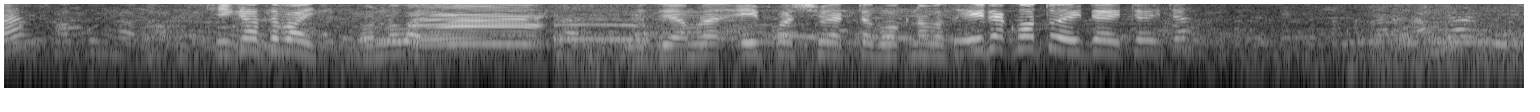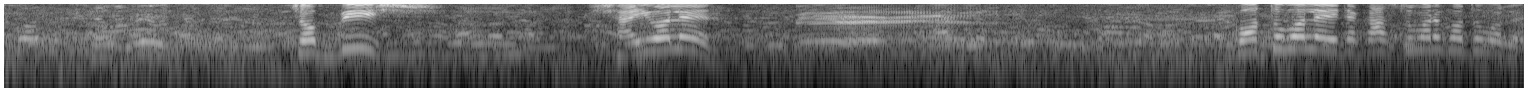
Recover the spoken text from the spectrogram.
না? ঠিক আছে ভাই ধন্যবাদ। এই যে আমরা এই পাশেও একটা বকনা বাসু এটা কত? এটা এটা এটা? চব্বিশ। সাইওয়ালের? কত বলে? এটা কাস্টমারে কত বলে?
